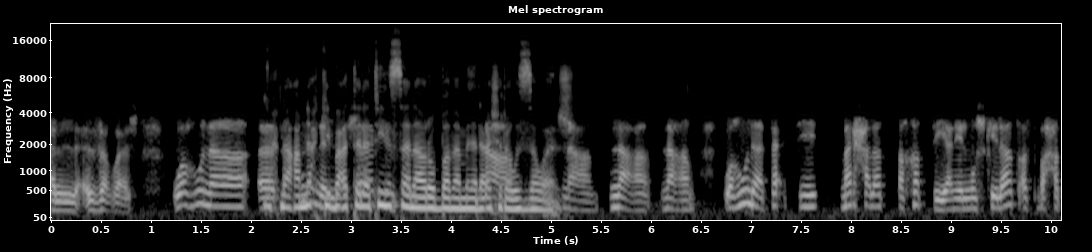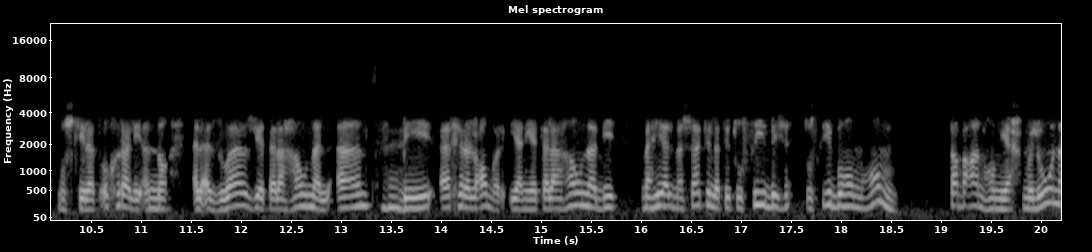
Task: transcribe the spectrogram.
الزواج. وهنا نحن عم نحكي بعد 30 سنة ربما من العشرة نعم والزواج. نعم نعم نعم. وهنا تأتي مرحلة تخطي يعني المشكلات أصبحت مشكلات أخرى لأنه الأزواج يتلهون الآن صحيح. بآخر العمر. يعني يتلهون بما هي المشاكل التي تصيب تصيبهم هم. طبعا هم يحملون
